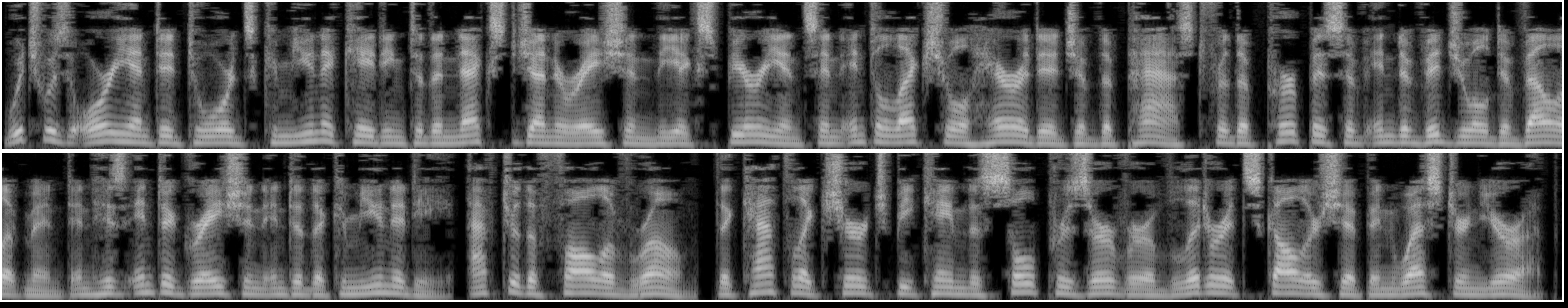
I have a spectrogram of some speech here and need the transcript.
which was oriented towards communicating to the next generation the experience and intellectual heritage of the past for the purpose of individual development and his integration into the community. After the fall of Rome, the Catholic Church became the sole preserver of literate scholarship in Western Europe.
